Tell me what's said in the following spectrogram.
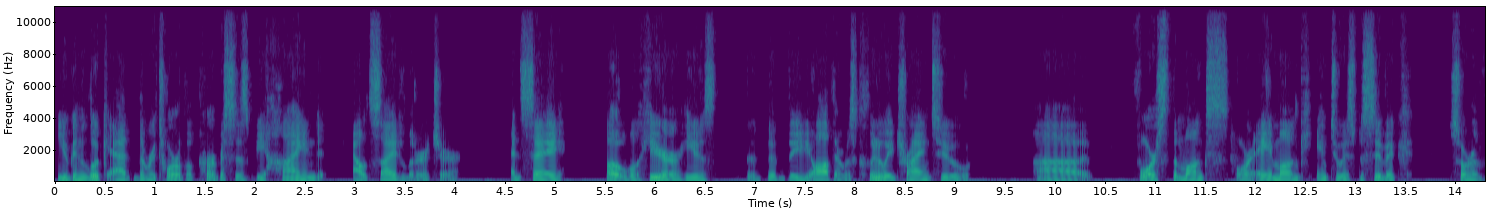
You can look at the rhetorical purposes behind outside literature and say, oh, well, here he was, the, the, the author was clearly trying to uh, force the monks or a monk into a specific sort of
